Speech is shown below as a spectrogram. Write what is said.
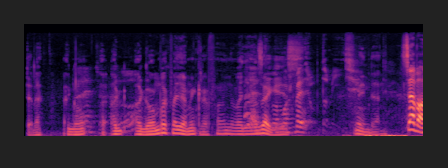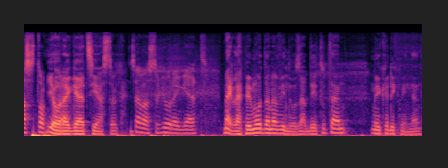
Tele. A, gomb, a, a gombok, vagy a mikrofon, vagy Nem az egész? Most benyomtam így. Minden. Szevasztok! Jó reggelt, sziasztok! Szevasztok, jó reggelt! Meglepő módon a Windows Update után működik minden.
